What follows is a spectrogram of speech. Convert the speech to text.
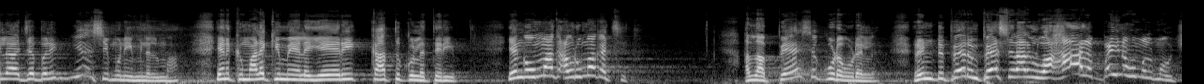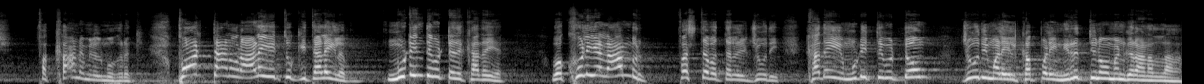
இலா ஜபலின் ஏசி முனி மினல்மா எனக்கு மலைக்கு மேலே ஏறி காத்துக்கொள்ள தெரியும். எங்கள் உமா அவர் உமா கட்சி. அல்லா பேசக்கூட விடல. ரெண்டு பேரும் பேசுகிறார்கள் வஹால பைனஹுமல் மௌஜ். ஃபக்கான மினல் முகரக்கி போட்டான் ஒரு அலையை தூக்கி தலையில. முடிந்து விட்டது கதையை. ஓ குளியல் ஆம்பு ஃபஸ்தவத்தல் ஜூதி. கதையை முடித்து விட்டோம் ஜூதி மலையில் கப்பலை நிறுத்தினோம் என்கிறான் அல்லாஹ்.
